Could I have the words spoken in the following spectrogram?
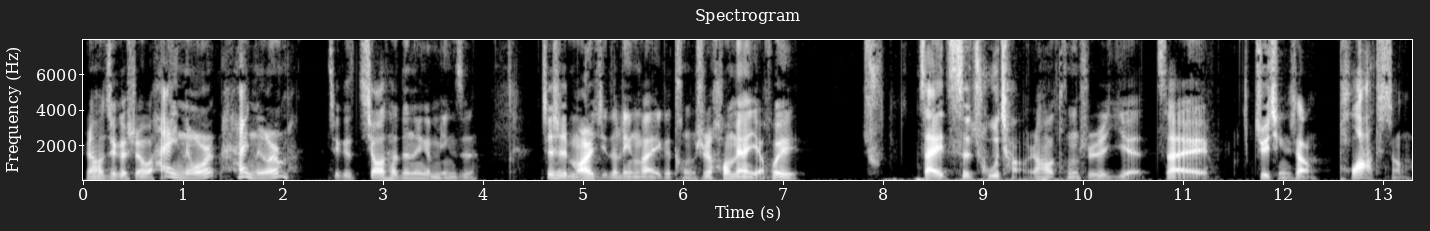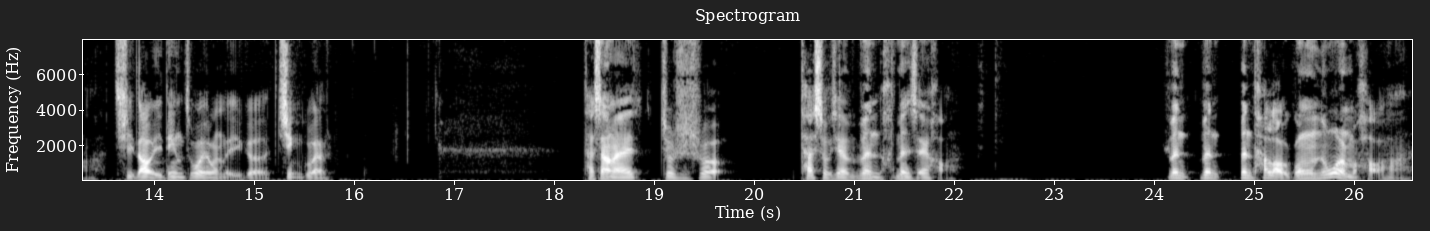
然后这个时候，Hi Norm，Hi Norm，这个叫他的那个名字，这是 Margie 的另外一个同事，后面也会出再次出场，然后同时也在剧情上 plot 上啊起到一定作用的一个警官。他上来就是说，她首先问问谁好，问问问她老公 Norm 好哈，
